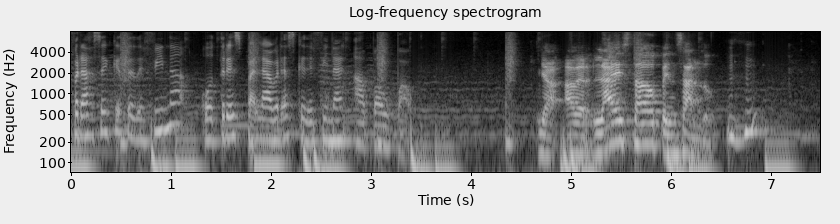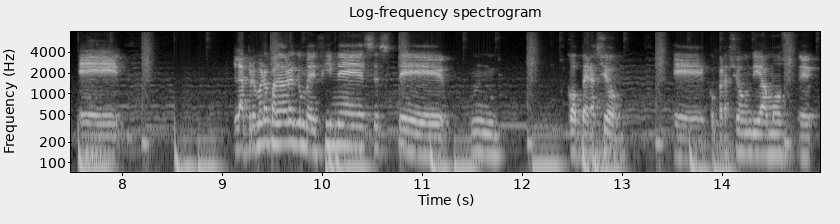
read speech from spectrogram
frase que te defina o tres palabras que definan a Pau Pau? Ya, a ver, la he estado pensando. Eh, la primera palabra que me define es este mm, cooperación. Eh, cooperación, digamos, eh,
